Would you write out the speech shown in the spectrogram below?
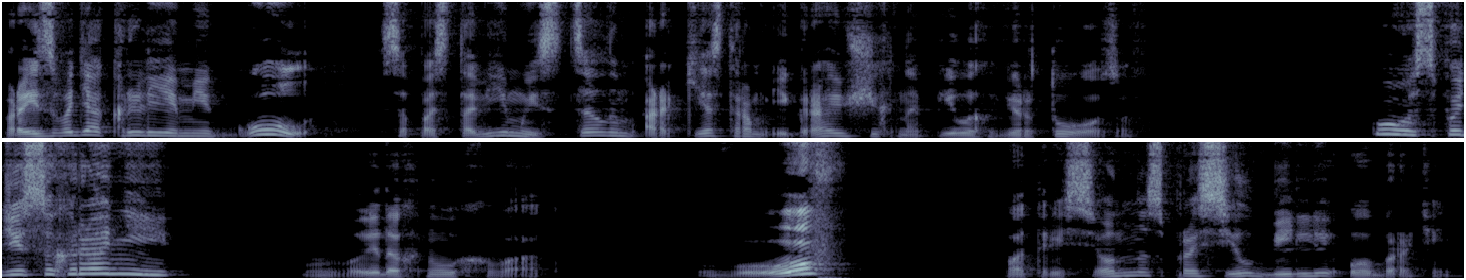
производя крыльями гул, сопоставимый с целым оркестром играющих на пилах виртуозов. «Господи, сохрани!» — выдохнул Хват. «Вуф?» — потрясенно спросил Билли Оборотень.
